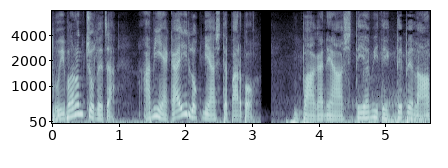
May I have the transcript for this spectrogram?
তুই বরং চলে যা, আমি একাই লোক নিয়ে আসতে পারব। বাগানে আসতেই আমি দেখতে পেলাম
